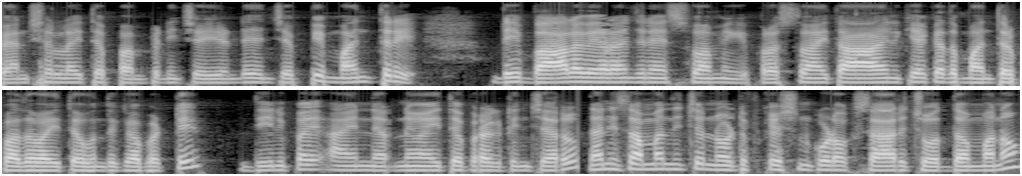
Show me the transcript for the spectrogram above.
పెన్షన్లు అయితే పంపిణీ చేయండి అని చెప్పి మంత్రి డి. బాల వీరాంజనేయ స్వామి ప్రస్తుతం అయితే ఆయనకే కదా మంత్రి పదవి అయితే ఉంది కాబట్టి దీనిపై ఆయన నిర్ణయం అయితే ప్రకటించారు. దానికి సంబంధించిన నోటిఫికేషన్ కూడా ఒకసారి చూద్దాం మనం.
